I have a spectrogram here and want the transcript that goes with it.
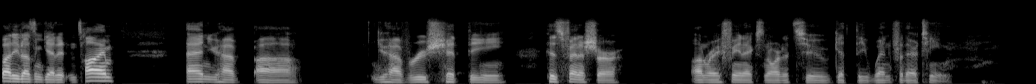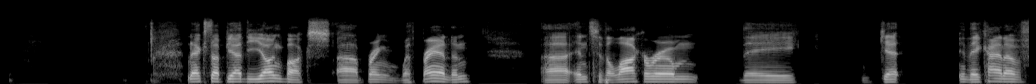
but he doesn't get it in time. And you have uh you have Rush hit the his finisher on Rey Fenix in order to get the win for their team. Next up, you had the Young Bucks uh, bring with Brandon uh, into the locker room. They get they kind of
